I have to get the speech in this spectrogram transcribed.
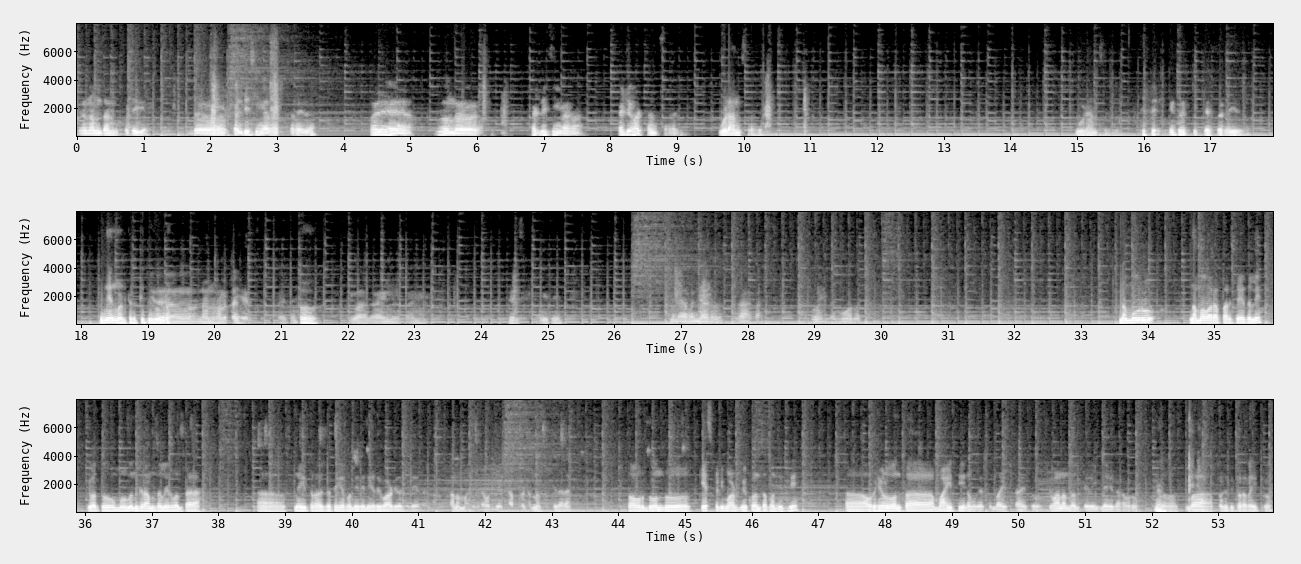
ಇದು ನಮ್ಮ ದನ ಕೊಟ್ಟಿಗೆ ಇದು ಕಂಟಿ ಸಿಂಗಾರ ಸರ ಇದು. ಹೊಳ್ಳಿ ಇದೊಂದು ಕಡ್ಲಿ ಸಿಂಗಾರ ಕಡ್ಲಿ ಹೊಟ್ಟೆ ಅಂತಾರೆ ಅದು ಗುಡ ಅನ್ಸರ ಅದು. ಗೂಡ ಅಂತ ತಿಪ್ಪೆ. ಇದು ಚಿಕ್ಕ ಸರ್ ಇದು. ಇನ್ನೇನ್ ಮಾಡ್ತಾರೆ ತಿಪ್ಪೆ ಇದು ಗೊಬ್ಬರ ನಾನು ಹೊಲಕ್ಕಾಗಿ ಹೇಳ್ತೀನಿ ಇದು ಇವಾಗ ಇನ್ನೂ ಹೇರ್ಸಿದೆ ಮನ್ಯಾಗ ಒಂದೆರಡು ರಾಗ ಒಂದು ಮೂರು. ನಮ್ಮೂರು ನಮ್ಮವರ ಪರಿಚಯದಲ್ಲಿ ಇವತ್ತು ಮುಗುಂದ್ ಗ್ರಾಮದಲ್ಲಿರುವಂಥ ಸ್ನೇಹಿತರ ಜೊತೆಗೆ ಬಂದಿದ್ದೀನಿ. ರಿವಾರ್ಡ್ ಯೋಜನೆಯನ್ನು ಸ್ಥಾನ ಮಾಡಿದರೆ ಅವ್ರಿಗೆ ಚಾಪ್ಲೇಟನ್ನು ಸಿಕ್ಕಿದ್ದಾರೆ ಸೊ ಅವ್ರದ್ದು ಒಂದು ಕೇಸ್ ಸ್ಟಡಿ ಮಾಡಬೇಕು ಅಂತ ಬಂದಿದ್ವಿ. ಅವ್ರು ಹೇಳುವಂಥ ಮಾಹಿತಿ ನಮಗೆ ತುಂಬ ಇಷ್ಟ ಆಯಿತು. ಶಿವಾನಂದ್ ಅಂತೇಳಿ ಇಲ್ಲೇ ಇದ್ದಾರೆ ಅವರು. ತುಂಬ ಪ್ರಗತಿಪರ ರೈತರು.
